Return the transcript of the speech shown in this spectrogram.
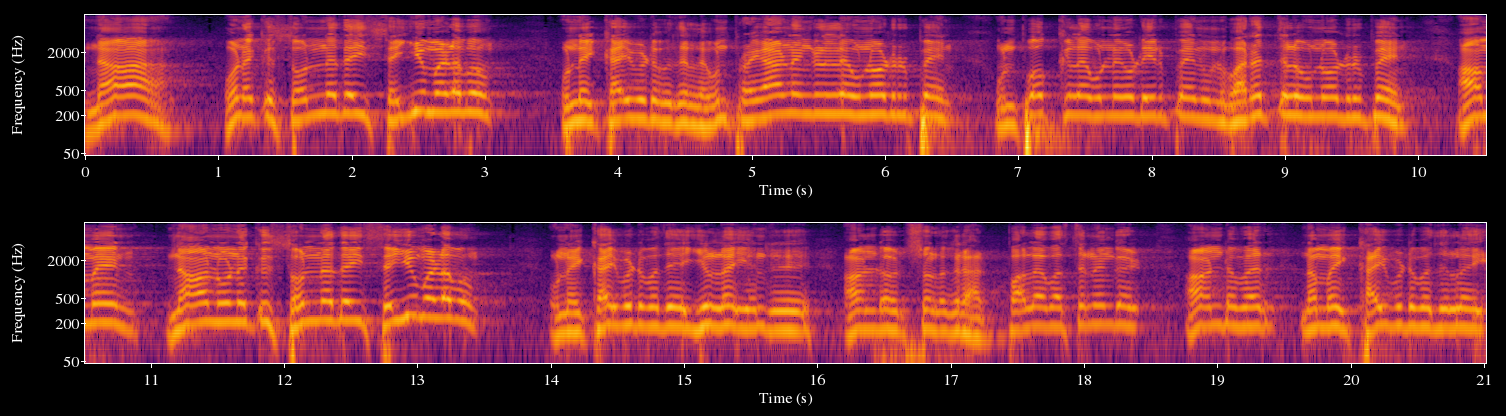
நான் உனக்கு சொன்னதை செய்யும் அளவும் உன்னை கைவிடுவதில்லை. உன் பிரயாணங்களில் உன்னோடு இருப்பேன். உன் போக்கில் உன்னோடு இருப்பேன். உன் வரத்தில் உன்னோடு இருப்பேன். ஆமேன் நான் உனக்கு சொன்னதை செய்யும் அளவும் உன்னை கைவிடுவதே இல்லை என்று ஆண்டவர் சொல்லுகிறார். பல வசனங்கள் ஆண்டவர் நம்மை கைவிடுவதில்லை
